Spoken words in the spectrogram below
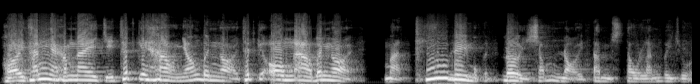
Hội thánh ngày hôm nay chỉ thích cái hào nhón bên ngoài thích cái ồn ào bên ngoài mà thiếu đi một cái đời sống nội tâm sâu lắng với Chúa.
